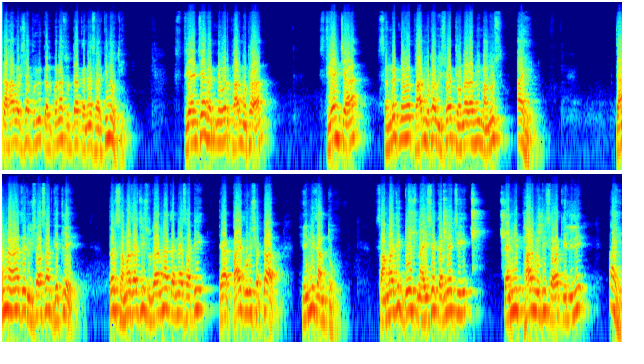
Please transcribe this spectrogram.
दहा वर्षापूर्वी कल्पनासुद्धा करण्यासारखी नव्हती. स्त्रियांच्या घटनेवर फार मोठा स्त्रियांच्या संघटनेवर फार मोठा विश्वास ठेवणारा मी माणूस आहे. त्यांना जर विश्वासात घेतले तर समाजाची सुधारणा करण्यासाठी त्या काय करू शकतात हे मी जाणतो. सामाजिक दोष नाहीसे करण्याची त्यांनी फार मोठी सेवा केलेली आहे.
